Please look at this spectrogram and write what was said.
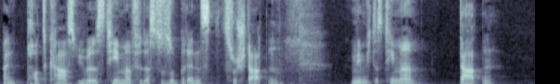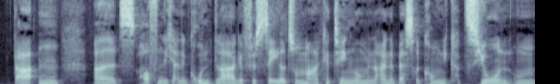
einen Podcast über das Thema, für das du so brennst, zu starten. Nämlich das Thema Daten. Daten als hoffentlich eine Grundlage für Sales und Marketing, um in eine bessere Kommunikation, um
